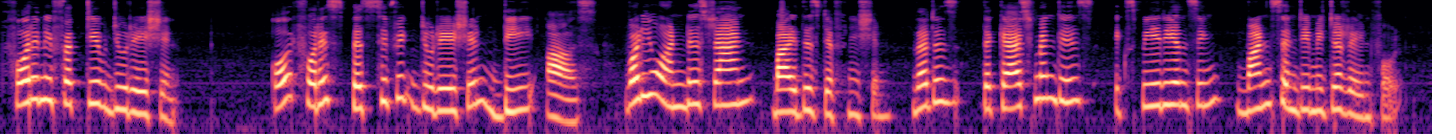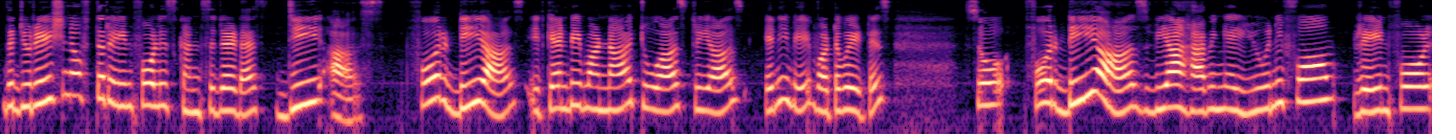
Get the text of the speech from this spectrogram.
for an effective duration or for a specific duration d hours. what do you understand by this definition? That is the catchment is experiencing 1 centimeter rainfall. The duration of the rainfall is considered as d hours. For d hours, it can be 1 hour, 2 hours, 3 hours, anyway whatever it is. So, for d hours, we are having a uniform rainfall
